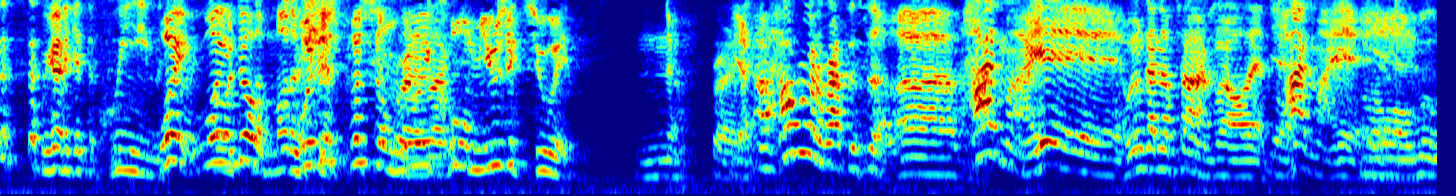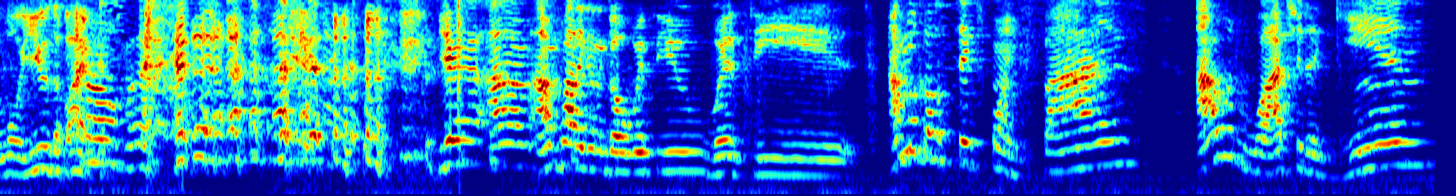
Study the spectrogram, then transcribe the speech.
We gotta get the queen. wait, Oh, wait, it's no, the mothership. we'll just put some really cool music to it. No. Right. Yeah. Uh, how we gonna wrap this up? Uh, hive mind. Yeah, yeah, yeah. We don't got enough time for all that. So Yeah. hive mind. Yeah. Oh, yeah. we'll, we'll use a virus. No. yeah, I'm, I'm probably gonna go with you with the. I'm gonna go six point five. I would watch it again,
